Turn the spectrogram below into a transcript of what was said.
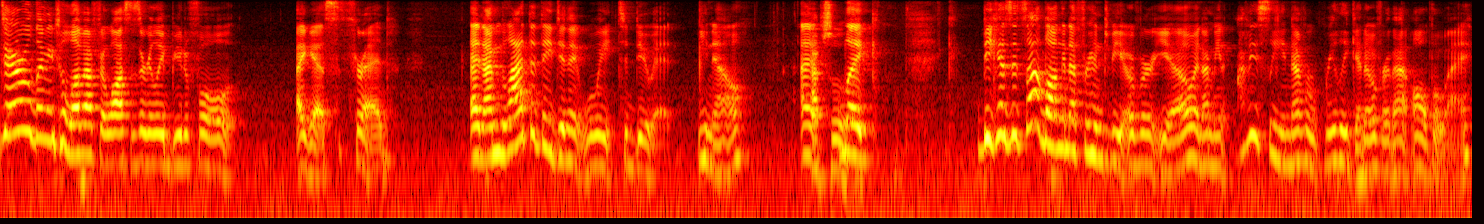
Darrow learning to love after loss is a really beautiful, I guess, thread. And I'm glad that they didn't wait to do it. You know, I- Absolutely. Like because it's not long enough for him to be over Eo, and I mean, obviously, you never really get over that all the way.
